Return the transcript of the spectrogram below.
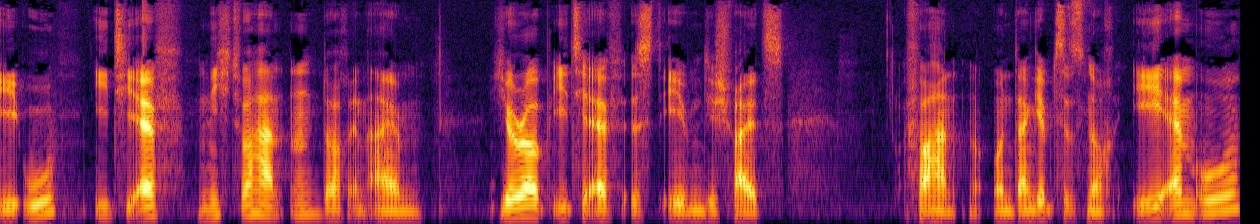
EU-ETF nicht vorhanden, doch in einem Europe-ETF ist eben die Schweiz vorhanden. Und dann gibt es jetzt noch EMU,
